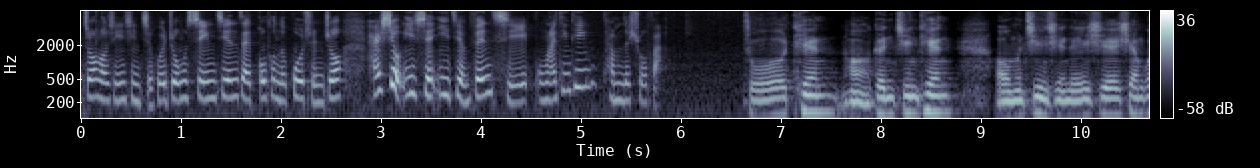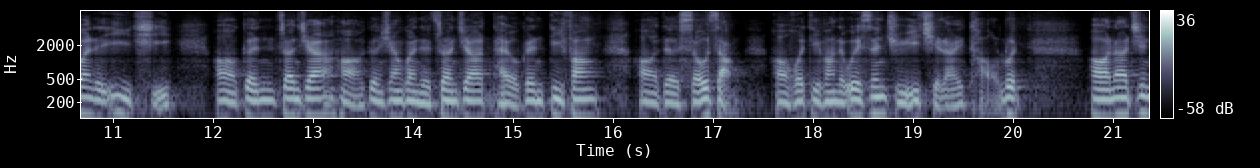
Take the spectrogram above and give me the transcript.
中楼行行指挥中心今天在沟通的过程中，还是有一些意见分歧。我们来听听他们的说法。昨天啊，跟今天，我们进行了一些相关的议题，啊，跟专家哈，跟相关的专家，还有跟地方啊的首长，好或地方的卫生局一起来讨论。好，那今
